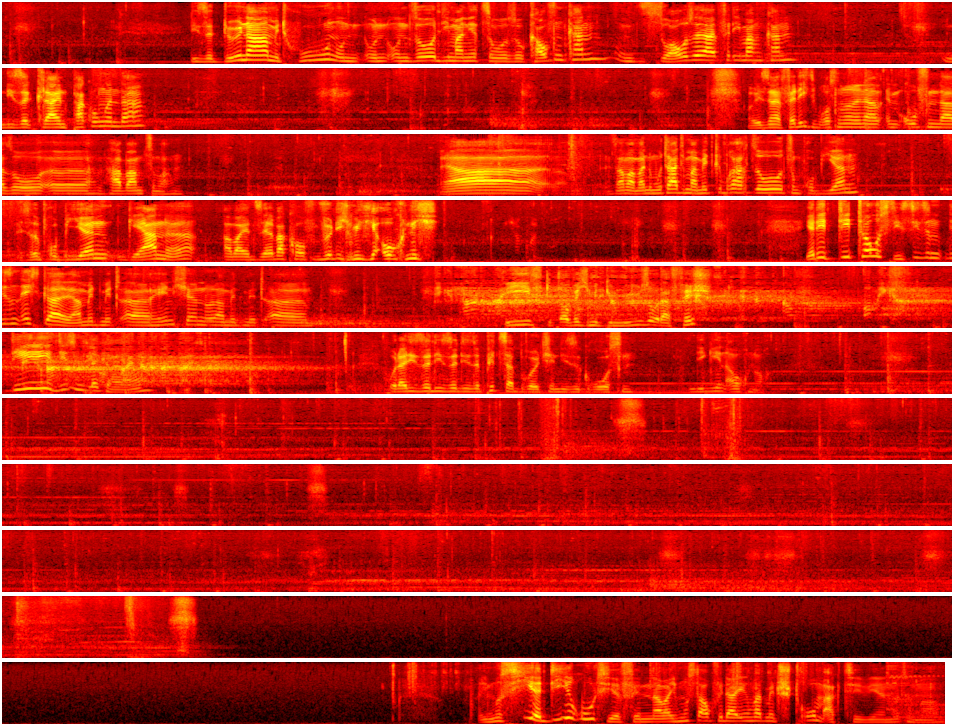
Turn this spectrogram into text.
diese Döner mit Huhn und, und, und so, die man jetzt so, so kaufen kann und zu Hause für die machen kann? In diese kleinen Packungen da? Aber die sind ja fertig, die brauchst du nur der, im Ofen da so äh, haarwarm zu machen. Ja, sag mal, meine Mutter hat die mal mitgebracht, so zum Probieren. Also probieren gerne, aber jetzt selber kaufen würde ich mir die auch nicht. Ja, die, die Toasties, die sind, die sind echt geil, ja, mit, mit äh, Hähnchen oder mit, mit äh, Beef, gibt auch welche mit Gemüse oder Fisch. Die, die sind lecker, ja. Oder diese, diese, diese Pizzabrötchen, diese großen. Die gehen auch noch. Ich muss hier die Route hier finden, aber ich muss da auch wieder irgendwas mit Strom aktivieren. Warte mal.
